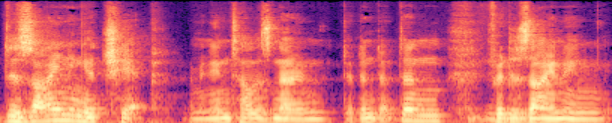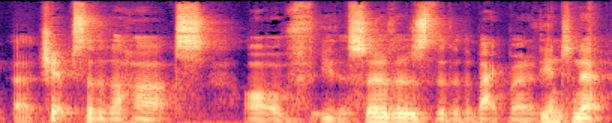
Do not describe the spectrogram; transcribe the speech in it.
designing a chip. I mean, Intel is known dun, dun, dun, mm-hmm. for designing uh, chips that are the hearts of either servers that are the backbone of the internet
